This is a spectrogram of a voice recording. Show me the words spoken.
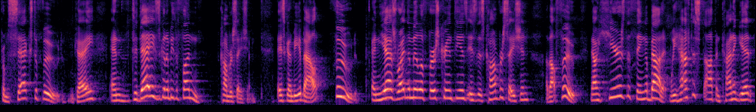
from sex to food, okay? And today is to be the fun conversation. It's to be about food. And yes, right in the middle of 1 Corinthians is this conversation about food. Now, here's the thing about it we have to stop and kind of get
